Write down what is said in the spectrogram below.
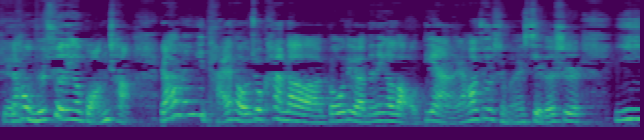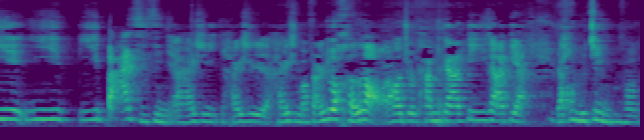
然后我们就去了那个广场，然后呢一抬头就看到了 Godiva 的那个老店，然后就什么写的是一一一八几几年还是还是还是什么，反正就很老，然后就是他们家第一家店，然后我们就进去说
